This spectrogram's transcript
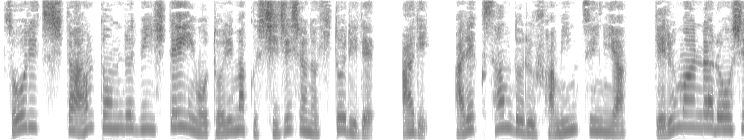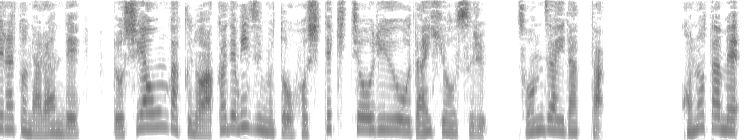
創立したアントン・ルビンシュテインを取り巻く支持者の一人であり、アレクサンドル・ファミンツィンやゲルマン・ラ・ローシラと並んで、ロシア音楽のアカデミズムと保守的潮流を代表する存在だった。このため、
